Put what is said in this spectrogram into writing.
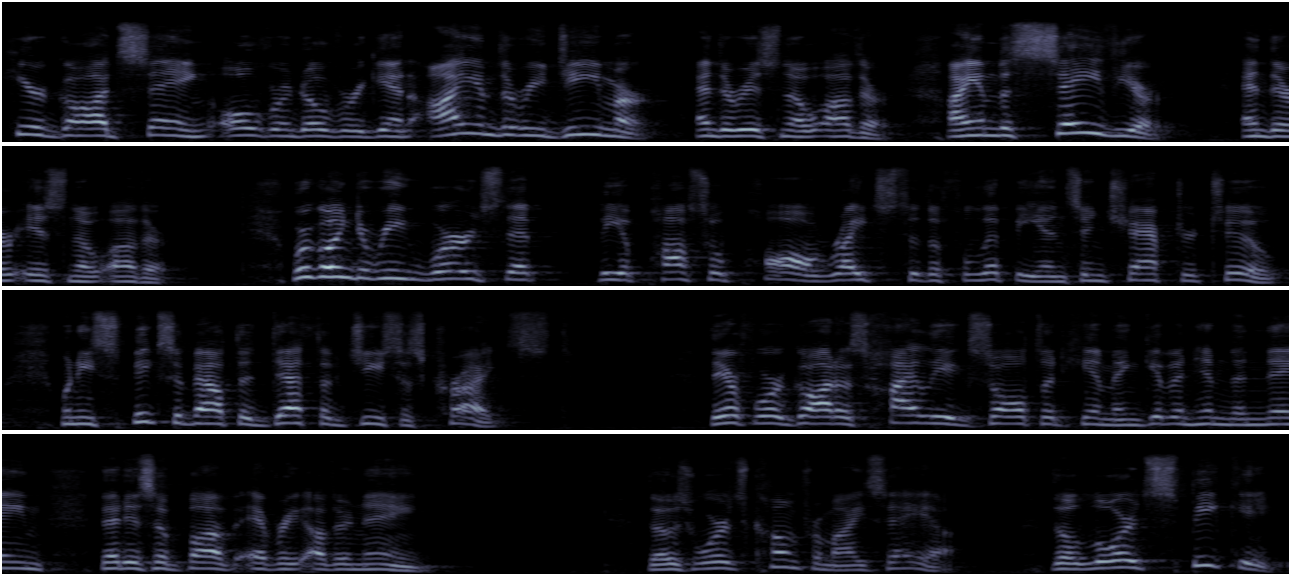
hear God saying over and over again, I am the Redeemer, and there is no other. I am the Savior, and there is no other. We're going to read words that the Apostle Paul writes to the Philippians in chapter 2 when he speaks about the death of Jesus Christ. Therefore, God has highly exalted him and given him the name that is above every other name. Those words come from Isaiah, the Lord speaking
